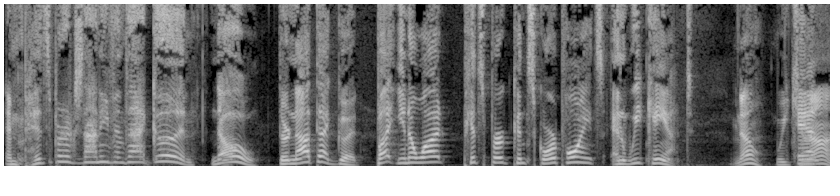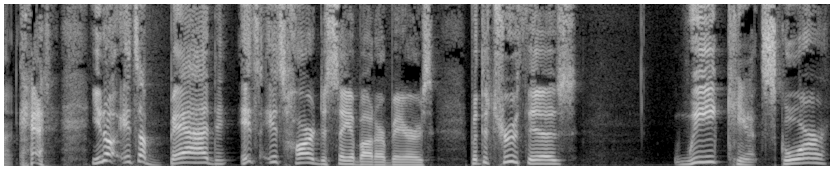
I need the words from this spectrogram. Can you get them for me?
and Pittsburgh's not even that good." no they're not that good but you know what pittsburgh can score points and we can't No, we And- cannot. And, you know, it's a bad. It's it's hard to say about our Bears, but the truth is, we can't score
